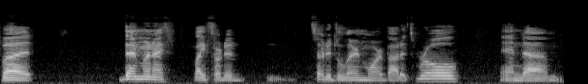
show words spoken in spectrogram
but then when I like started started to learn more about its role and um,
